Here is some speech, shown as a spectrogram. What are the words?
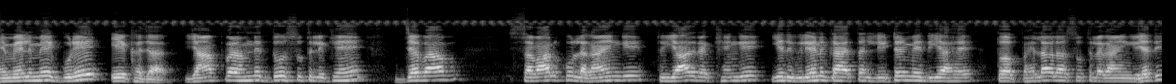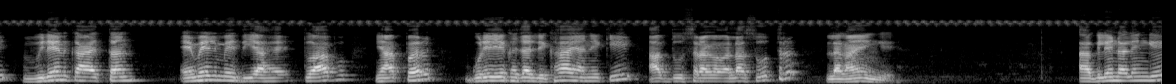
एमएल में गुड़े एक हज़ार। यहाँ पर हमने दो सूत्र लिखे हैं। जब आप सवाल को लगाएँगे तो याद रखेंगे, यदि विलेन का आयतन लीटर में दिया है तो आप पहला वाला सूत्र लगाएँगे। यदि विलेन का आयतन एमएल में दिया है तो आप यहाँ पर गुड़े एक हज़ार लिखा है, यानी कि आप दूसरा वाला सूत्र लगाएँगे। अगले डालेंगे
